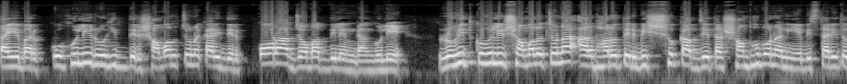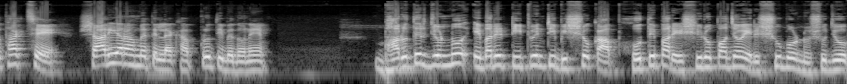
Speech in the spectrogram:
তাই এবার কোহলি রোহিতদের সমালোচনাকারীদের কড়া জবাব দিলেন গাঙ্গুলি। রোহিত কোহলির সমালোচনা আর ভারতের বিশ্বকাপ জেতার সম্ভাবনা নিয়ে বিস্তারিত থাকছে শারিয়ার আহমেদের লেখা প্রতিবেদনে। ভারতের জন্য এবারের টি টোয়েন্টি বিশ্বকাপ হতে পারে শিরোপা জয়ের সুবর্ণ সুযোগ।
